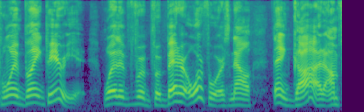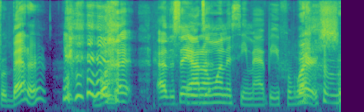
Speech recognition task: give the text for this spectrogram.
Point blank period. Whether for, for better or for worse. Now, thank God I'm for better. but at the same yeah, I don't want to see Matt B for worse.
